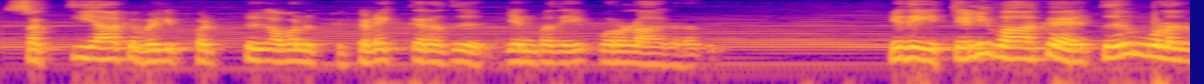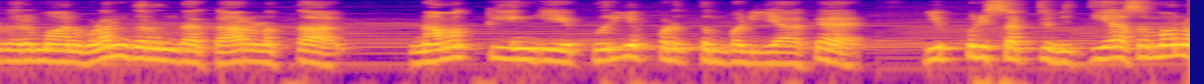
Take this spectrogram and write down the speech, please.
சக்தியாக வெளிப்பட்டு அவனுக்கு கிடைக்கிறது என்பதே பொருளாகிறது. இதை தெளிவாக திருமூலர் பெருமான் உணர்ந்திருந்த காரணத்தால் நமக்கு இங்கே புரியப்படுத்தும்படியாக இப்படி சற்று வித்தியாசமான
